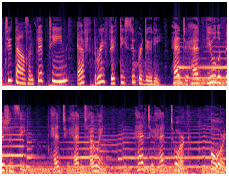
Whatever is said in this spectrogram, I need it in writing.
The 2015 F-350 Super Duty. Head-to-head fuel efficiency, head-to-head towing, head-to-head torque. Ford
